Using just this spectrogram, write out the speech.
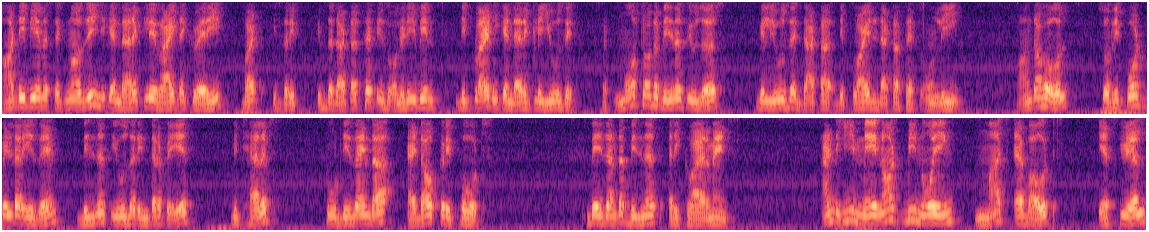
RDBMS technology, he can directly write a query. But if the if the data set is already been deployed, he can directly use it. But most of the business users will use a data deployed data sets only. On the whole, so report builder is a business user interface which helps to design the ad hoc reports based on the business requirements and he may not be knowing much about SQL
